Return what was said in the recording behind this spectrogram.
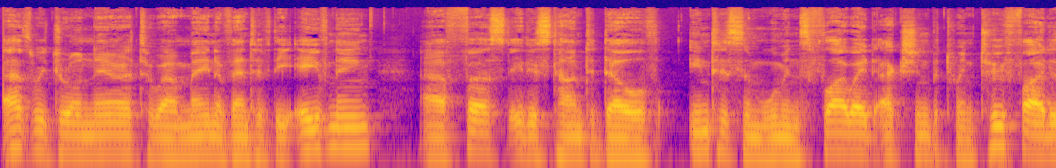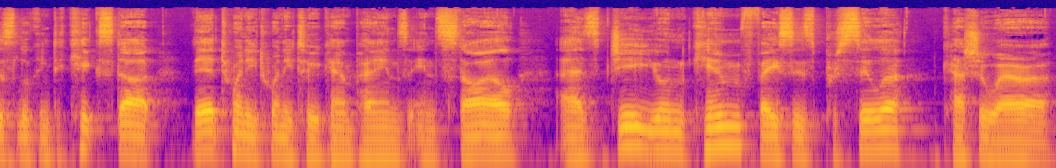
As we draw nearer to our main event of the evening, uh, first it is time to delve into some women's flyweight action between two fighters looking to kickstart their 2022 campaigns in style as Ji Yeon Kim faces Priscila Cachoeira.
